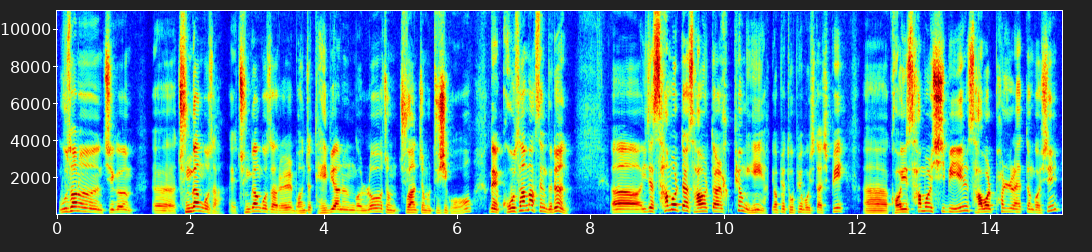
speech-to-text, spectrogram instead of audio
우선은 지금 어, 중간고사, 예, 중간고사를 먼저 대비하는 걸로 좀 주안점을 두시고 그다음에 고3 학생들은 어, 이제 3월달, 4월달 학평이 옆에 도표 보시다시피 어, 거의 3월 12일, 4월 8일 했던 것이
